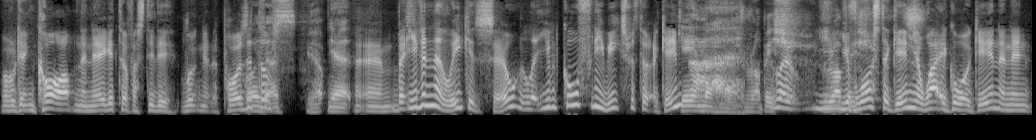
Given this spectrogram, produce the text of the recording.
we were getting caught up in the negative instead of looking at the positives. Yep. yeah. Um, but even the league itself, like you would go three weeks without a game. Game, Ah, rubbish. Like, you, rubbish. you've lost a game, you want to go again, and then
